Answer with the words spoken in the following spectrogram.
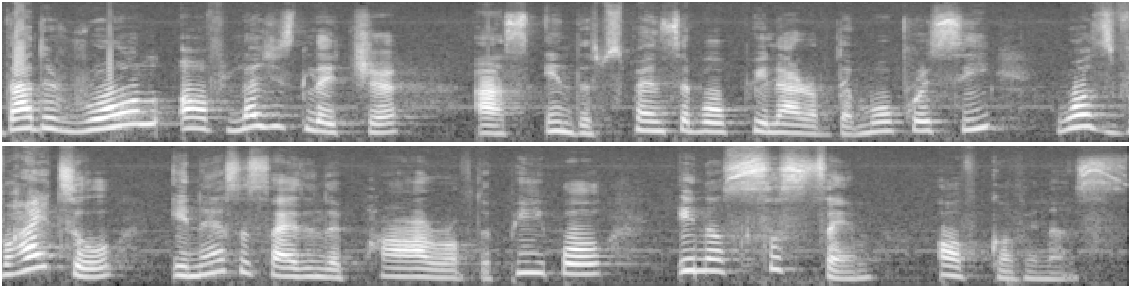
that the role of legislature as indispensable pillar of democracy was vital in exercising the power of the people in a system of governance.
